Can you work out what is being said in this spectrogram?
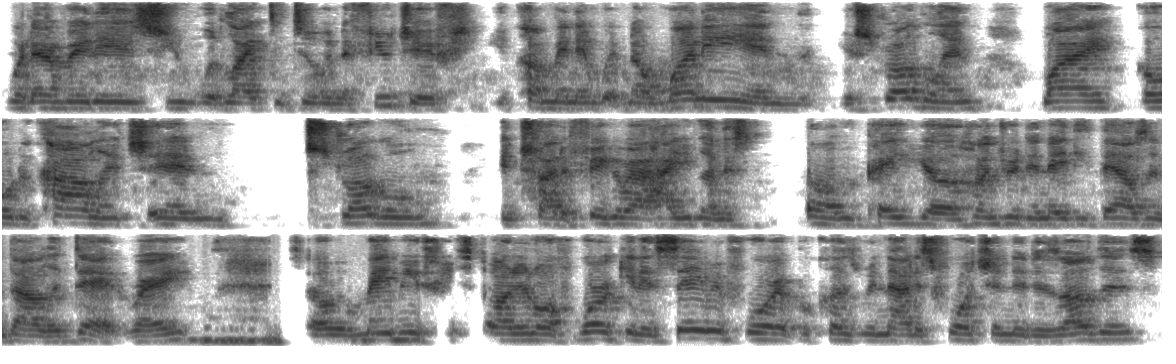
whatever it is you would like to do in the future. If you're coming in with no money and you're struggling, why go to college and struggle and try to figure out how you're going to um, pay your $180,000 debt, right? So maybe if you started off working and saving for it because we're not as fortunate as others,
